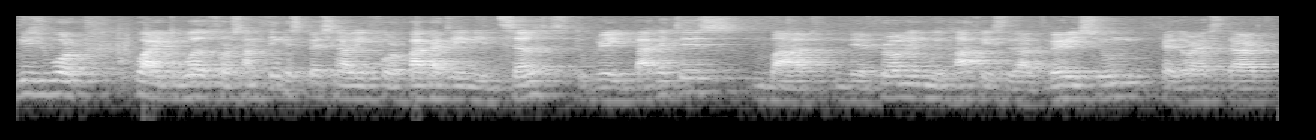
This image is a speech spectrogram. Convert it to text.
This worked quite well for something, especially for packaging itself, to create packages, but the problem we have is that very soon Fedora starts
